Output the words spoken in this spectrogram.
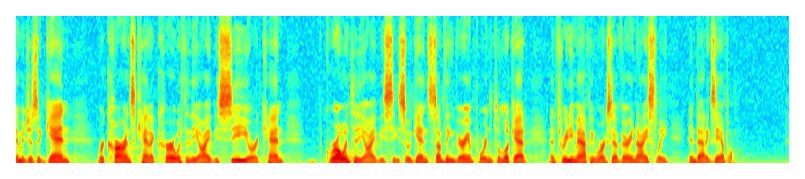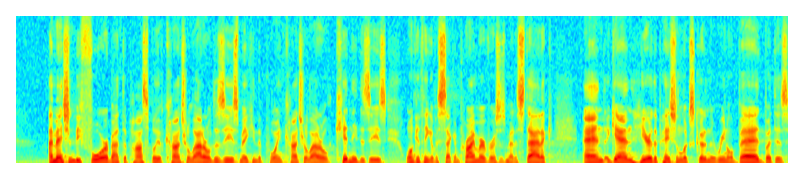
images again, recurrence can occur within the IVC or it can grow into the IVC. So again, something very important to look at, and 3D mapping works out very nicely in that example. I mentioned before about the possibility of contralateral disease, making the point contralateral kidney disease. One can think of a second primary versus metastatic. And again, here the patient looks good in the renal bed, but there's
